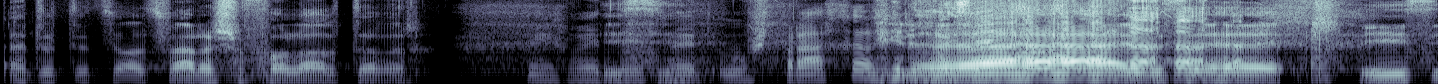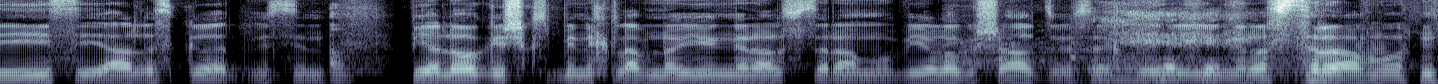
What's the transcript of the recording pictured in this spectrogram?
Er tut jetzt so, als wäre er schon voll alt, aber... Ich will jetzt Easy. nicht aufsprechen, weil Das, äh, easy, easy, alles gut. Wir sind, biologisch bin ich glaube noch jünger als der Ramon. Biologisch alt, wir sind wieder jünger als der Ramon.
